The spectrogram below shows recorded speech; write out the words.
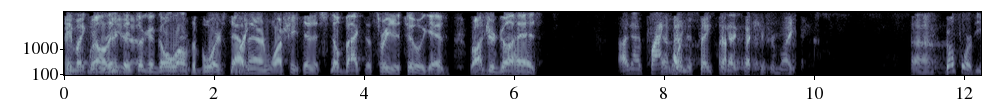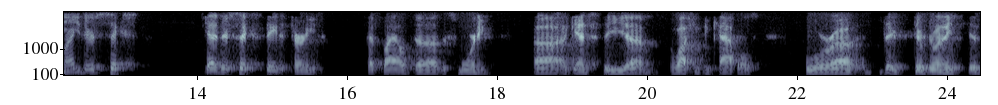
Hey, Mike. Well, the, they, they uh, took a goal off the boards down Mike? there in Washington. It's still back to three to two again. Roger, go ahead. I know Frank Yeah, Mike, to say I got a question for Mike. Um, Go for it, the, Frank. there's six. Yeah, there's six state attorneys that filed uh, this morning uh, against the uh, Washington Capitals for uh, they they're doing a, a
